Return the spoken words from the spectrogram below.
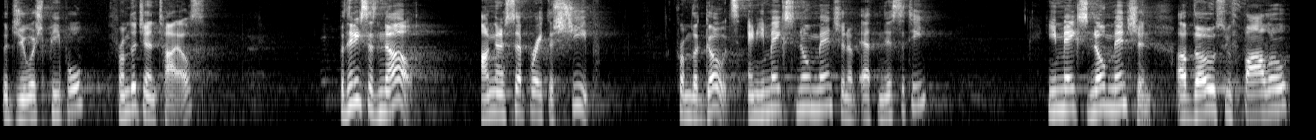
the Jewish people from the Gentiles. But then he says, no, I'm going to separate the sheep from the goats. And he makes no mention of ethnicity. He makes no mention of those who follow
